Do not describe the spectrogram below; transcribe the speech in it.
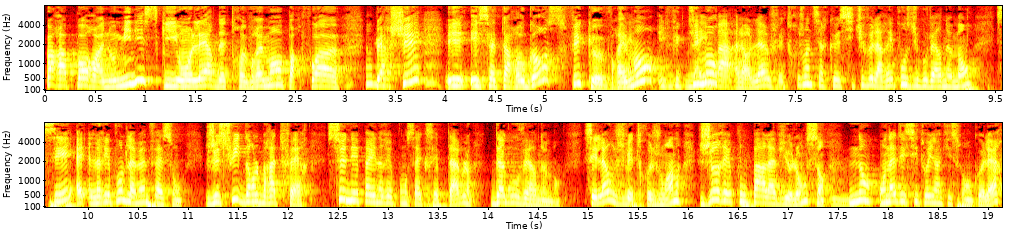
par rapport à nos ministres qui ont l'air d'être vraiment parfois perchés. Et, cette arrogance fait que vraiment, effectivement. alors là, je vais te rejoindre, dire que si tu veux la réponse du gouvernement, c'est elle répond de la même façon. Je suis dans le bras de fer. Ce n'est pas une réponse acceptable d'un gouvernement. C'est là où je vais te rejoindre. Je réponds par la violence. Mm. Non, on a des citoyens qui sont en colère.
